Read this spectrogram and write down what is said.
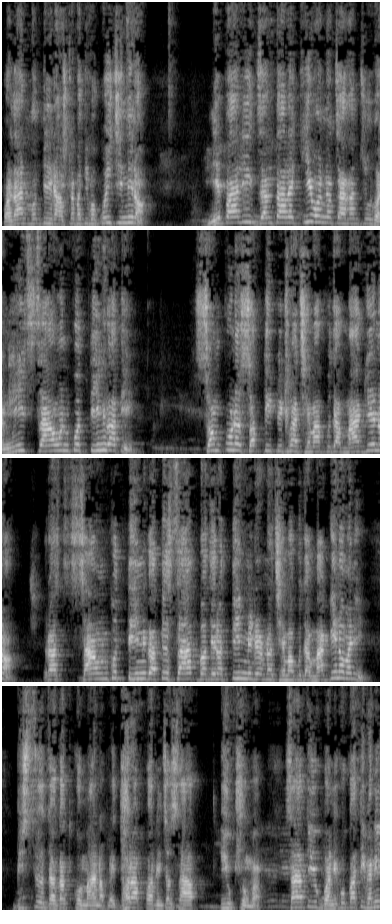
प्रधानमन्त्री राष्ट्रपति म कोही चिन्दिनँ। नेपाली जनतालाई के भन्न चाहन्छु भने साउनको तिन गते सम्पूर्ण शक्तिपीठमा क्षमा पूजा मागिएन र साउनको तिन गते सात बजेर तिन मिनटमा क्षमा पूजा मागिएन भने विश्व जगतको मानवलाई धरप पर्नेछ सात युगसम्म। सात युग भनेको कति भने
